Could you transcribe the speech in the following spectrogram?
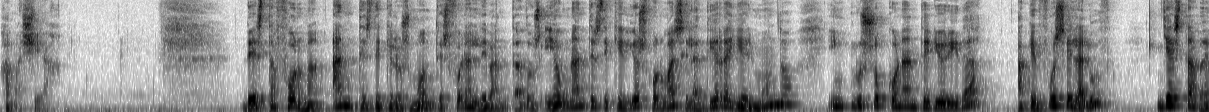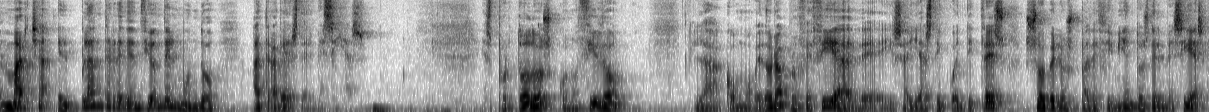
HaMashiach. De esta forma, antes de que los montes fueran levantados y aun antes de que Dios formase la tierra y el mundo, incluso con anterioridad a que fuese la luz, ya estaba en marcha el plan de redención del mundo a través del Mesías. Es por todos conocido la conmovedora profecía de Isaías 53 sobre los padecimientos del Mesías,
